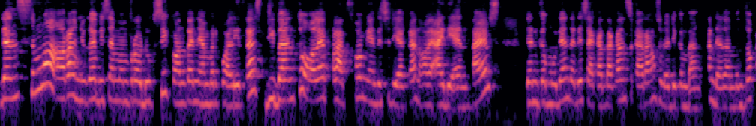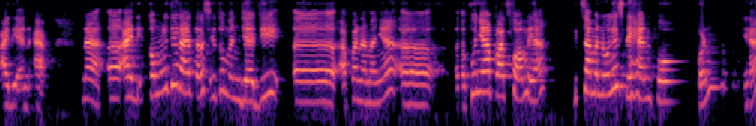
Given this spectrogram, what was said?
dan semua orang juga bisa memproduksi konten yang berkualitas dibantu oleh platform yang disediakan oleh IDN Times dan kemudian tadi saya katakan sekarang sudah dikembangkan dalam bentuk IDN App. Nah, uh, ID, community writers itu menjadi uh, apa namanya uh, punya platform ya bisa menulis di handphone, ya.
